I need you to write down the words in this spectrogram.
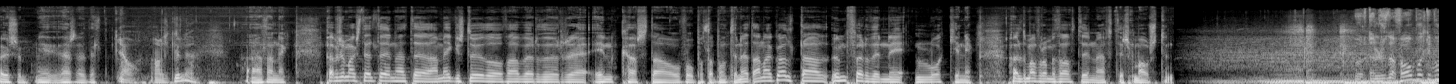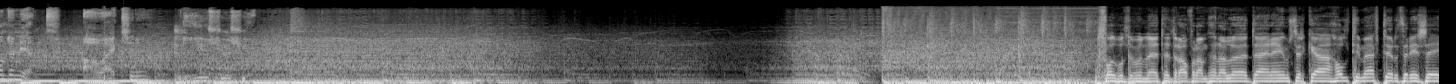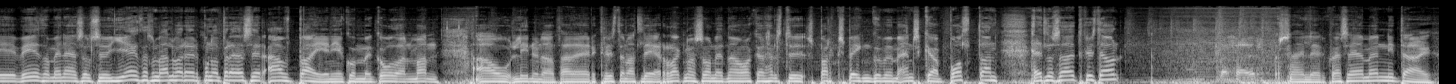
hausum í þessari delt Já, algjörlega Það er þannig. Pepsi Max þetta er mikið stuð og það verður eh, innkast á fótbolta.net annað kvöld að umferðinni lokinni. Höldum áfram með þáttinn eftir smá stund. Þú ert að hlusta á fótbolti.net á exinu 977 Fótbolti.net heldur áfram þennan lögadaginn eigum styrka hálftíma eftir og þegar ég segi við þá meina ég svolítið ég þar sem Elvar er búinn að bregða sér af bæ en ég kom með góðan mann á línuna það er Kristján Alli Ragnarsson einn af okkar helstu sparkspekingum um enska boltan Heitla sætt Kristján Blessaður. Sælir, hvað segja menn í dag?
